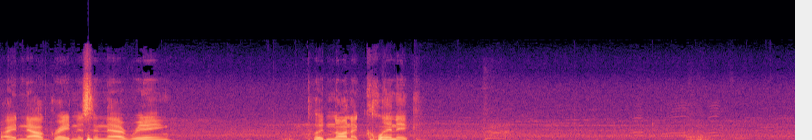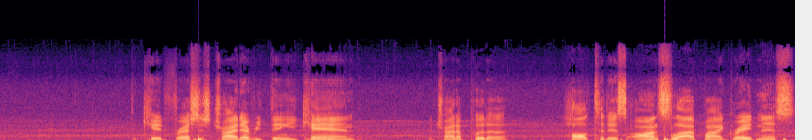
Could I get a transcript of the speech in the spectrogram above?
Right now, greatness in that ring, putting on a clinic. The kid Fresh has tried everything he can to try to put a halt to this onslaught by greatness.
